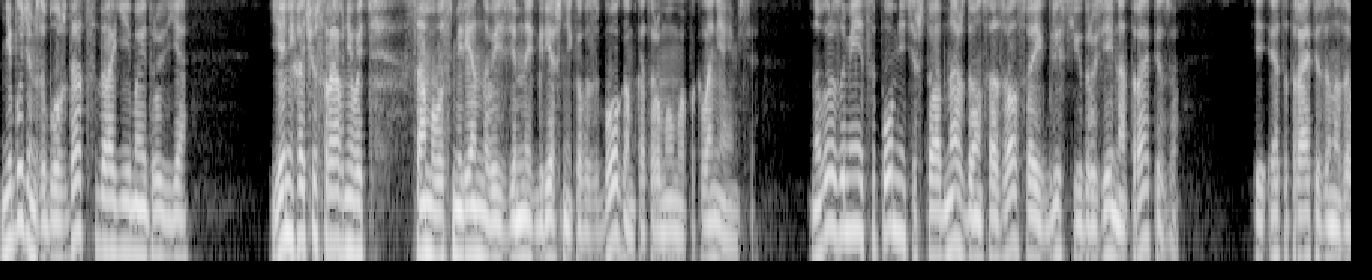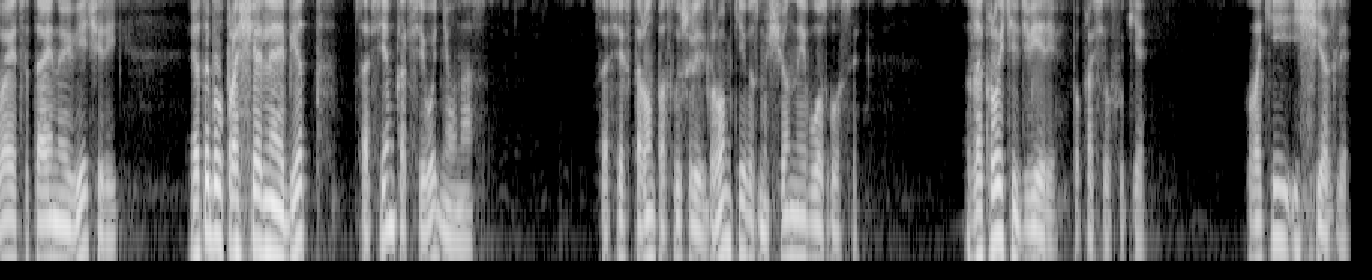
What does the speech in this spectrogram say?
Не будем заблуждаться, дорогие мои друзья. Я не хочу сравнивать самого смиренного из земных грешников с Богом, которому мы поклоняемся. Но вы, разумеется, помните, что однажды он созвал своих близких друзей на трапезу, и эта трапеза называется тайной вечерей. Это был прощальный обед, совсем как сегодня у нас. Со всех сторон послышались громкие возмущенные возгласы. "Закройте двери", попросил Фуке. Лакеи исчезли.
